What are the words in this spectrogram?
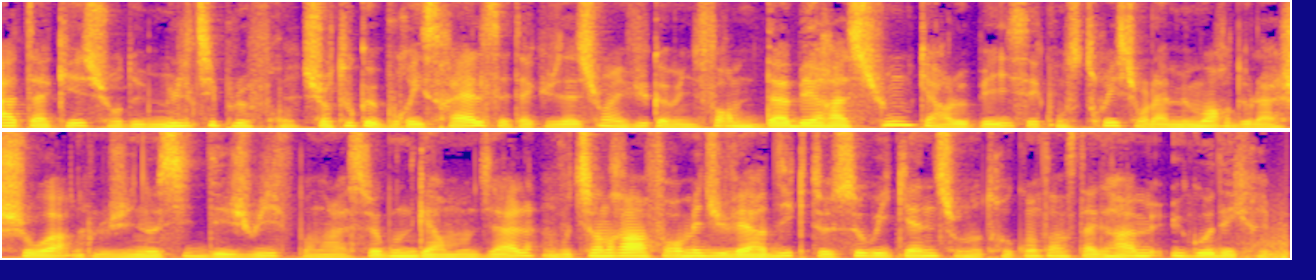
attaqué sur de multiples fronts. Surtout que pour Israël, cette accusation est vue comme une forme d'aberration car le pays s'est construit sur la mémoire de la Shoah, le génocide des Juifs pendant la Seconde Guerre mondiale on vous tiendra informé du verdict ce week-end sur notre compte Instagram Hugo Décrypte.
